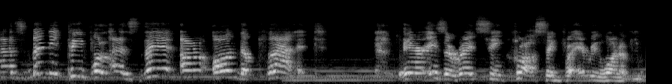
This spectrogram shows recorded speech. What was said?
As many people as there are on the planet, there is a Red Sea crossing for every one of you.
